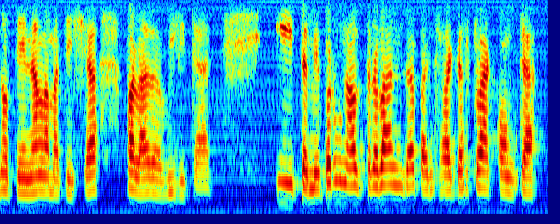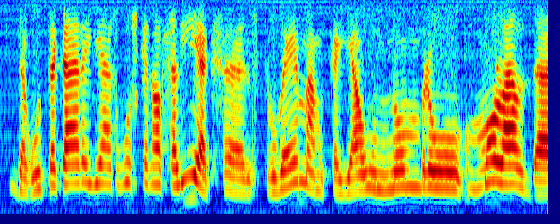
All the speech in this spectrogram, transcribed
no tenen la mateixa paladabilitat i també per una altra banda pensar que, esclar, com que degut a que ara ja es busquen els celíacs, ens trobem amb que hi ha un nombre molt alt de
